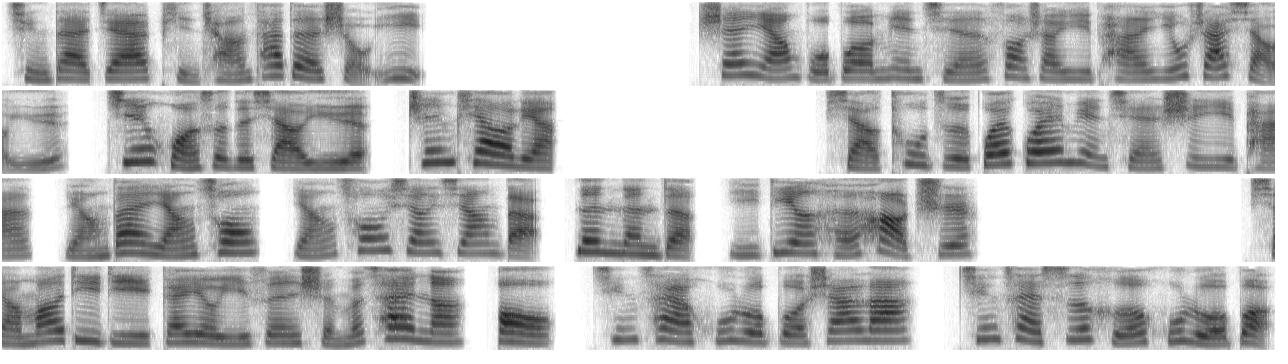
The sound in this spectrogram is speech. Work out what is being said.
请大家品尝他的手艺。山羊伯伯面前放上一盘油炸小鱼，金黄色的小鱼真漂亮。小兔子乖乖面前是一盘凉拌洋葱，洋葱香香的，嫩嫩的，一定很好吃。小猫弟弟该有一份什么菜呢？哦，青菜胡萝卜沙拉。青菜丝和胡萝卜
